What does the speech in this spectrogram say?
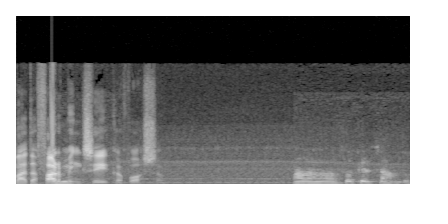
Ma da farming sì che posso. ah, no, no, sto scherzando.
